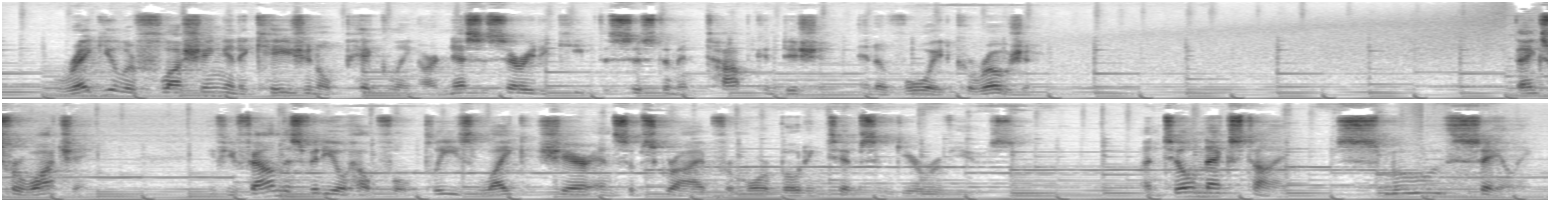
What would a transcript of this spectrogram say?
Regular flushing and occasional pickling are necessary to keep the system in top condition and avoid corrosion. Thanks for watching. If you found this video helpful, please like, share, and subscribe for more boating tips and gear reviews. Until next time, smooth sailing.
